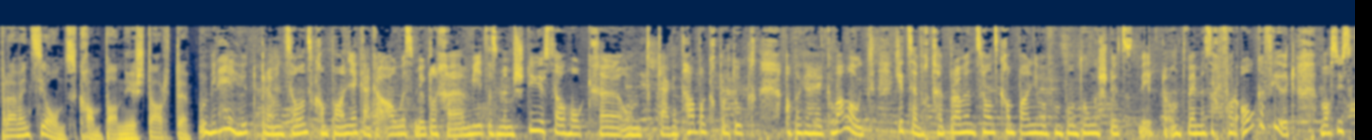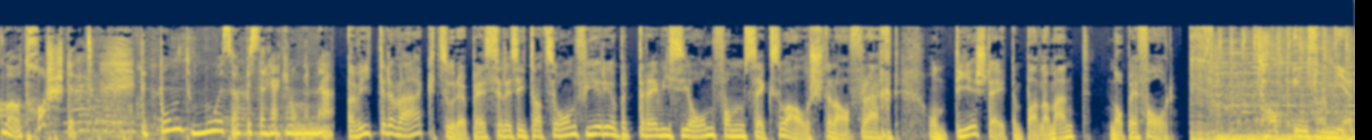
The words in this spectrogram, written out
Präventionskampagne starten. Wir haben heute Präventionskampagnen gegen alles Mögliche, wie dass man im Steuer soll hocken und gegen Tabakprodukte. Aber gegen Gewalt gibt es einfach keine Präventionskampagne, die vom Bund unterstützt wird. Und wenn man sich vor Augen führt, was uns Gewalt kostet, der Bund muss etwas dagegen unternehmen. Ein weiterer Weg zu einer besseren Situation führe über die Revision vom Sexualstrafrecht. Und die steht dem Parlament noch bevor. Top informiert,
